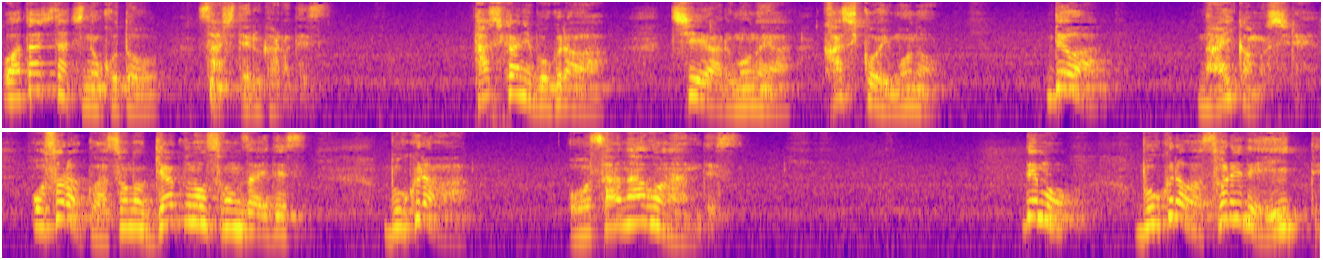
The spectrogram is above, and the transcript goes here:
私たちのことを指してるからです。確かに僕らは知恵あるものや賢いもの。ではないかもしれん。おそらくはその逆の存在です。僕らは幼子なんです。でも僕らはそれでいいって。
